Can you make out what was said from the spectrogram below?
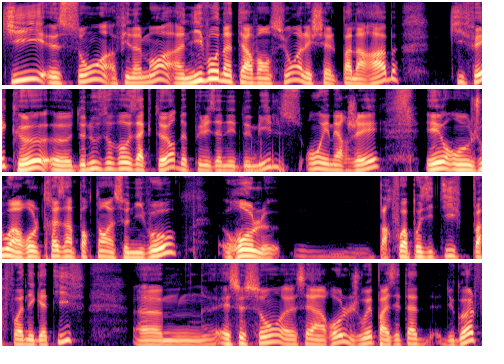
qui sont finalement un niveau d'intervention à l'échelle panarabe qui fait que euh, de nouveaux acteurs, depuis les années 2000, ont émergé et on joue un rôle très important à ce niveau, rôle parfois positif, parfois négatif. Euh, et ce sont, euh, c'est un rôle joué par les États du Golfe,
